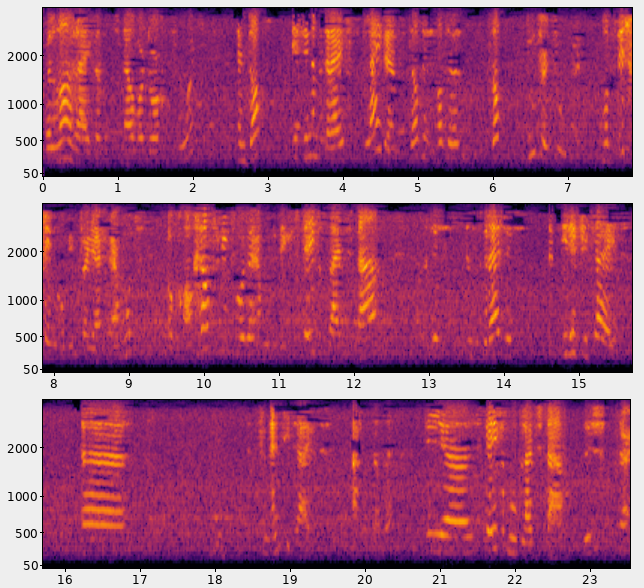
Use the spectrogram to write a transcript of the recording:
belangrijk dat het snel wordt doorgevoerd. En dat is in een bedrijf leidend. Dat, is wat er, dat doet ertoe. Want het is geen hobbyproject. Er moet ook gewoon geld verdiend worden. Er moeten dingen stevig blijven staan. Het is, een bedrijf is een identiteit een entiteit, eigenlijk dat, hè, die uh, stevig moet blijven staan. Dus daar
